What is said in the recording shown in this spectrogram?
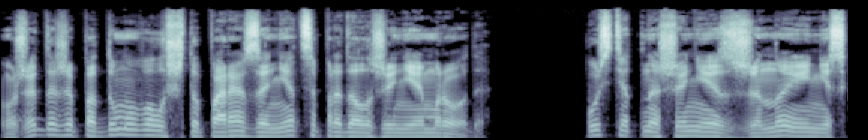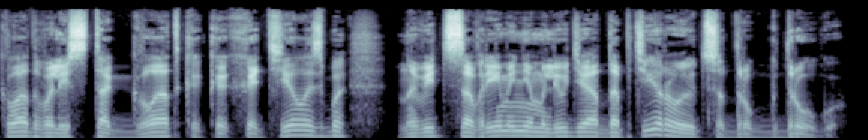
Уже даже подумывал, что пора заняться продолжением рода. Пусть отношения с женой не складывались так гладко, как хотелось бы, но ведь со временем люди адаптируются друг к другу.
